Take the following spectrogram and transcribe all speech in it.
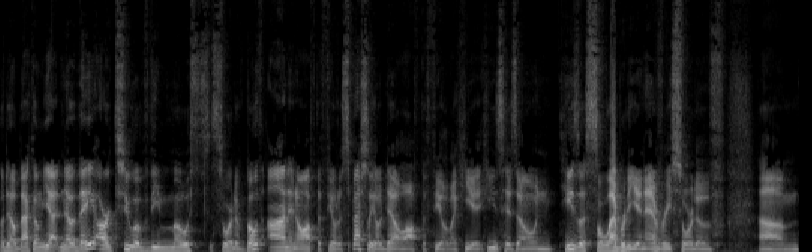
Odell Beckham, yeah, no, they are two of the most sort of both on and off the field, especially Odell off the field. Like he he's his own, he's a celebrity in every sort of um,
